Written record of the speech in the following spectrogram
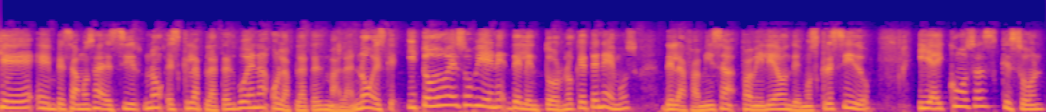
que empezamos a decir, no, es que la plata es buena o la plata es mala. No, es que, y todo eso viene del entorno que tenemos, de la familia, familia donde hemos crecido, y hay cosas que son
